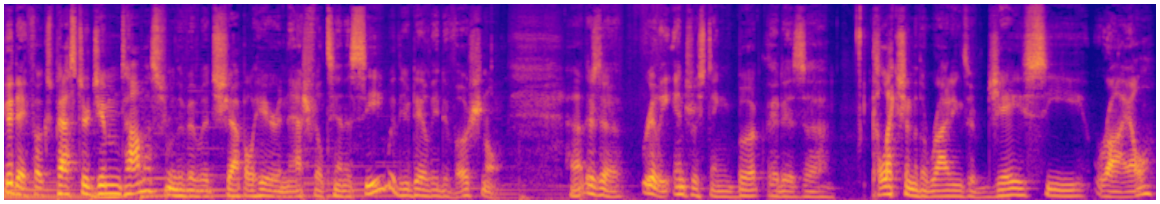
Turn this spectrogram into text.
Good day, folks. Pastor Jim Thomas from the Village Chapel here in Nashville, Tennessee, with your daily devotional. Uh, there's a really interesting book that is a collection of the writings of J.C. Ryle.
